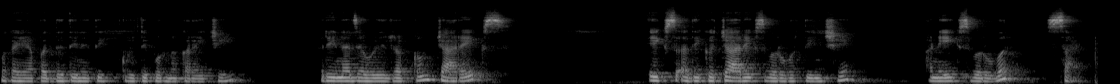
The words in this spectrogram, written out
बघा या पद्धतीने ती कृती पूर्ण करायची. रीनाजवळील रक्कम चार एक्स एक्स अधिक चार एक्स बरोबर तीनशे. आणि एक्स बरोबर साठ.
